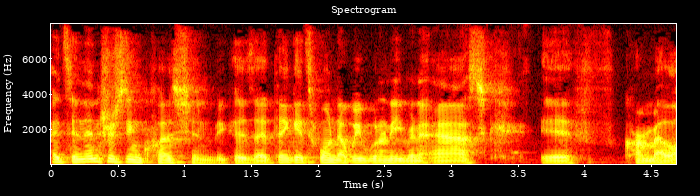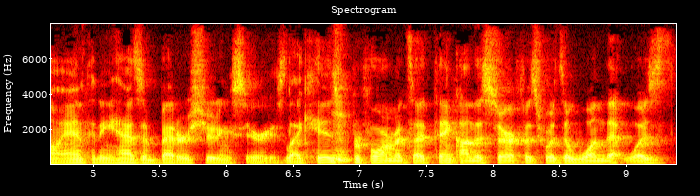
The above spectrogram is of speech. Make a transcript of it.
It's an interesting question because I think it's one that we wouldn't even ask if Carmelo Anthony has a better shooting series. Like his hmm. performance, I think on the surface was the one that was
